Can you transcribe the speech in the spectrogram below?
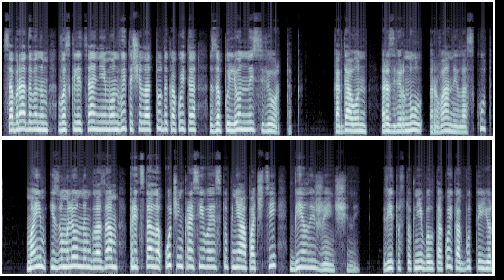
С обрадованным восклицанием он вытащил оттуда какой-то запыленный сверток. Когда он развернул рваный лоскут, моим изумленным глазам предстала очень красивая ступня почти белой женщины. Вид у ступни был такой, как будто ее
